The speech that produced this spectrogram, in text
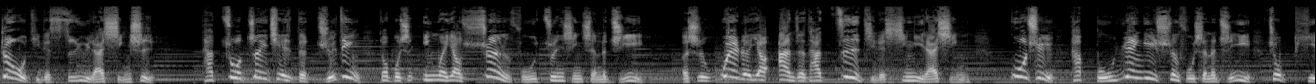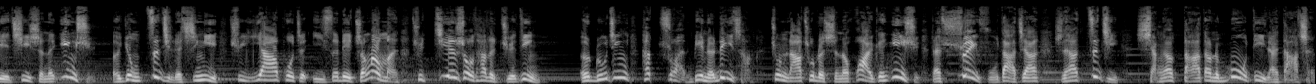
肉体的私欲来行事。他做这一切的决定，都不是因为要顺服遵行神的旨意，而是为了要按着他自己的心意来行。过去他不愿意顺服神的旨意，就撇弃神的应许，而用自己的心意去压迫着以色列长老们去接受他的决定。而如今他转变了立场，就拿出了神的话语跟应许来说服大家，使他自己想要达到的目的来达成。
